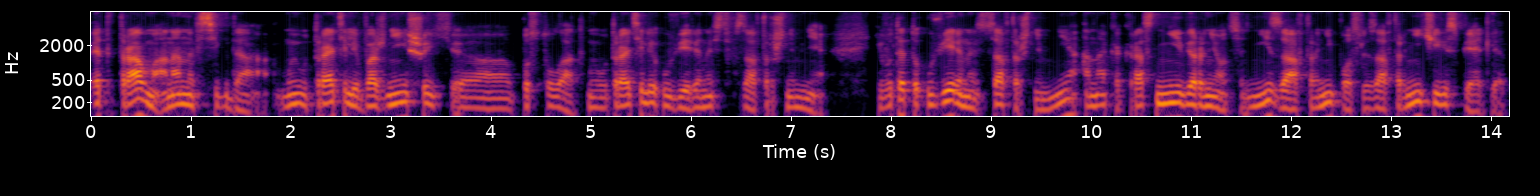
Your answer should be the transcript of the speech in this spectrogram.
эта травма, она навсегда. Мы утратили важнейший э, постулат, мы утратили уверенность в завтрашнем дне. И вот эта уверенность в завтрашнем дне, она как раз не вернется ни завтра, ни послезавтра, ни через пять лет.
